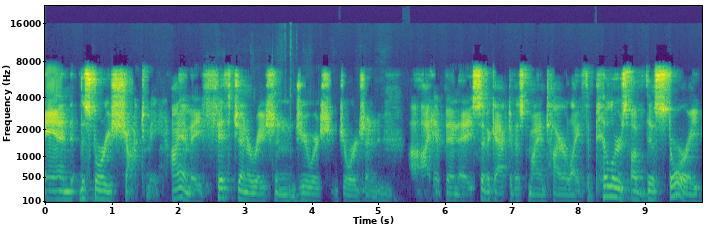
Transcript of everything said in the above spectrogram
And the story shocked me. I am a fifth generation Jewish Georgian. I have been a civic activist my entire life. The pillars of this story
